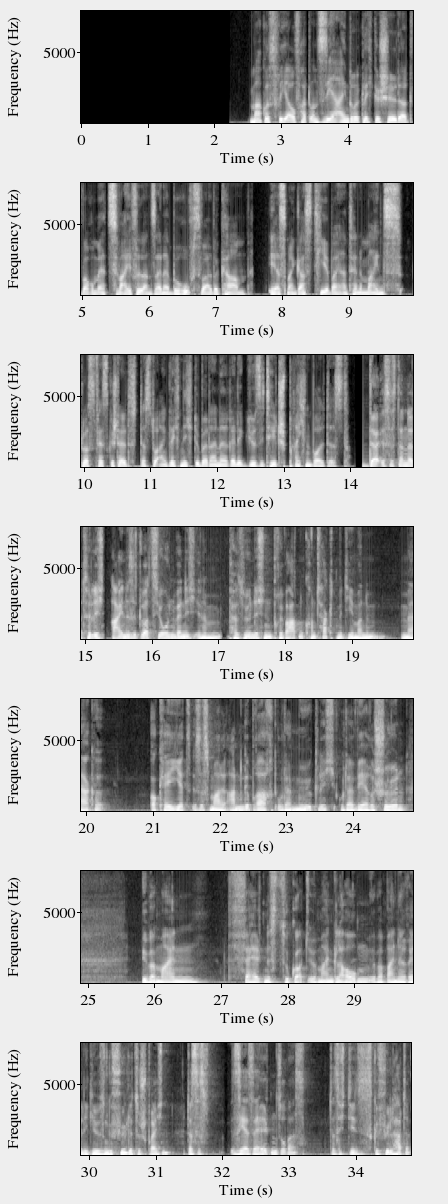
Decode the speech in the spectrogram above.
Markus Friehauf hat uns sehr eindrücklich geschildert, warum er Zweifel an seiner Berufswahl bekam. Er ist mein Gast hier bei Antenne Mainz. Du hast festgestellt, dass du eigentlich nicht über deine Religiosität sprechen wolltest. Da ist es dann natürlich eine Situation, wenn ich in einem persönlichen, privaten Kontakt mit jemandem merke, okay, jetzt ist es mal angebracht oder möglich oder wäre schön, über mein Verhältnis zu Gott, über meinen Glauben, über meine religiösen Gefühle zu sprechen. Das ist sehr selten sowas, dass ich dieses Gefühl hatte,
